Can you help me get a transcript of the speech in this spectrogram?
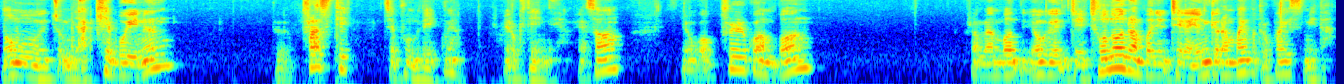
너무 좀 약해 보이는 그 플라스틱 제품으로 되어 있고요. 이렇게 되어 있네요. 그래서 요거 풀고 한번 그러면 한번 여기 이제 전원을 한번 제가 연결 한번 해보도록 하겠습니다.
